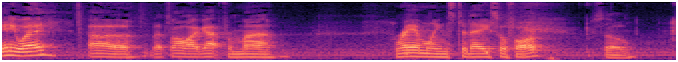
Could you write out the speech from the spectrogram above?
anyway, uh, that's all I got from my ramblings today so far. So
